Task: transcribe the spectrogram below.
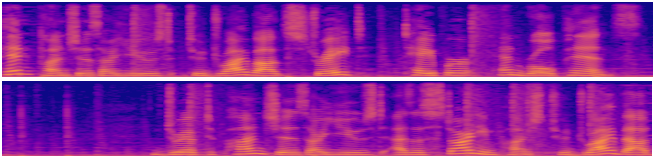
Pin punches are used to drive out straight, taper, and roll pins. Drift punches are used as a starting punch to drive out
